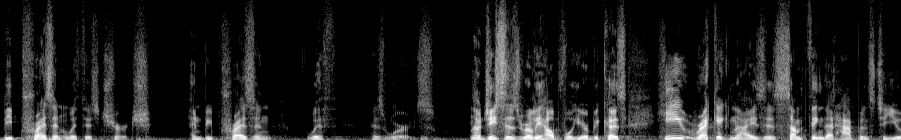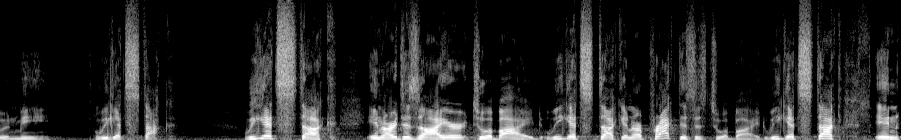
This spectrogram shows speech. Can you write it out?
be present with his church, and be present with his words. Now, Jesus is really helpful here because he recognizes something that happens to you and me. We get stuck. We get stuck in our desire to abide. We get stuck in our practices to abide. We get stuck in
